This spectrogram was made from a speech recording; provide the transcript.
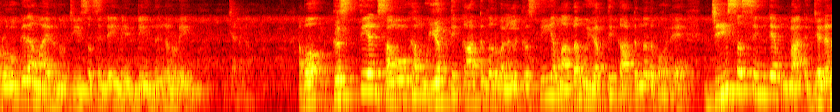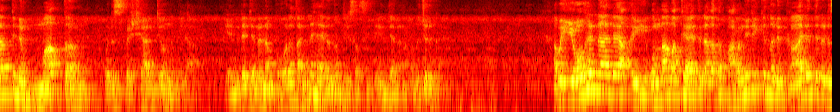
പ്രോഗ്രാമായിരുന്നു ജീസസിന്റെയും എന്റെയും നിങ്ങളുടെയും ജനനം. അപ്പോൾ ക്രിസ്ത്യൻ സമൂഹം ഉയർത്തിക്കാട്ടുന്നത് പോലെ അല്ലെങ്കിൽ ക്രിസ്തീയ മതം ഉയർത്തിക്കാട്ടുന്നത് പോലെ ജീസസിന്റെ ജനനത്തിന് മാത്രം ഒരു സ്പെഷ്യാലിറ്റി ഒന്നുമില്ല. എന്റെ ജനനം പോലെ തന്നെയായിരുന്നു ജീസസിന്റെയും ജനനം എന്ന് ചുരുക്കം. അപ്പൊ ഈ യോഹന്നാന്റെ ഈ ഒന്നാം അധ്യായത്തിനകത്ത് പറഞ്ഞിരിക്കുന്ന ഒരു കാര്യത്തിൽ ഒരു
